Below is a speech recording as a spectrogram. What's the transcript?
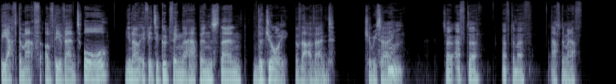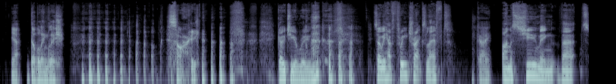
the aftermath of the event. Or, you know, if it's a good thing that happens, then the joy of that event, should we say? Hmm. So after aftermath. Aftermath. Yeah, double English. Sorry. Go to your room. so we have three tracks left. okay. I'm assuming that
